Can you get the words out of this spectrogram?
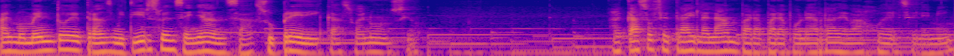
al momento de transmitir su enseñanza, su prédica, su anuncio. ¿Acaso se trae la lámpara para ponerla debajo del celemín?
